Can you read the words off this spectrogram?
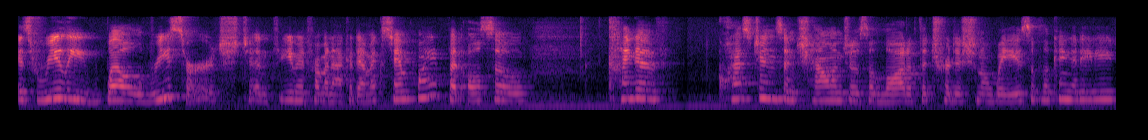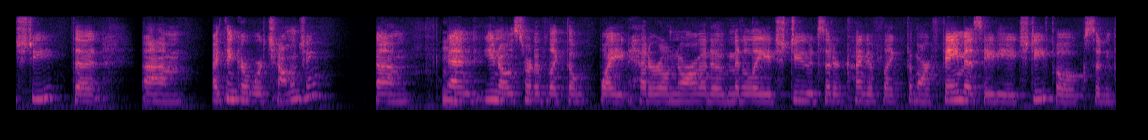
it's really well researched and even from an academic standpoint but also kind of questions and challenges a lot of the traditional ways of looking at ADHD that um, I think are worth challenging. Um, And, you know, sort of like the white heteronormative middle aged dudes that are kind of like the more famous ADHD folks and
